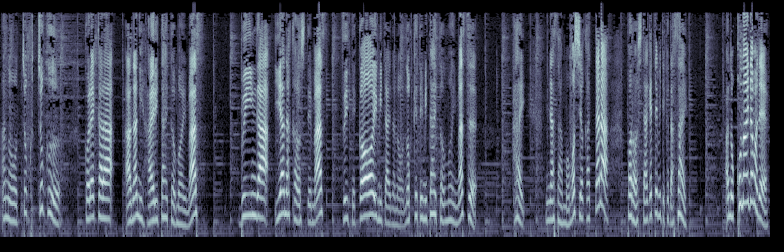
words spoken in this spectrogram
あの、ちょくちょく、これから穴に入りたいと思います。部員が嫌な顔してます。ついてこーいみたいなのを乗っけてみたいと思います。はい。皆さんももしよかったら、フォローしてあげてみてください。あの、この間まで、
